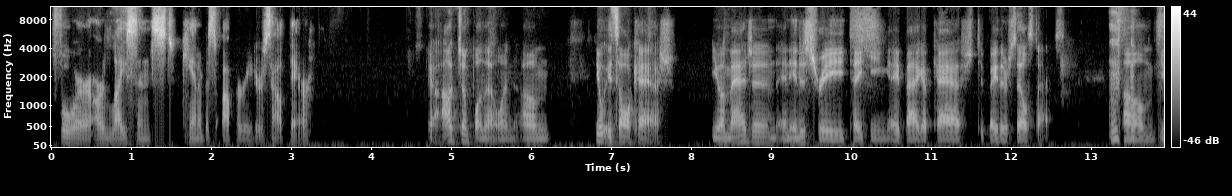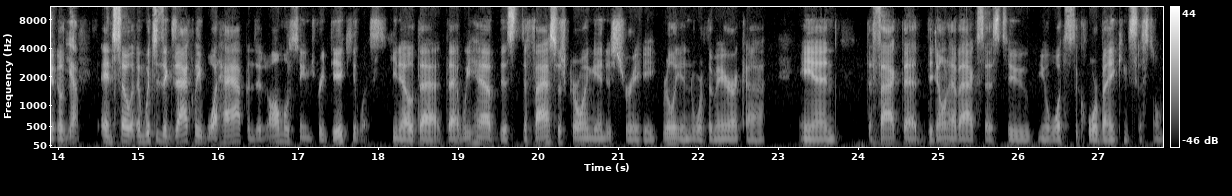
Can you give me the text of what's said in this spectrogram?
for our licensed cannabis operators out there? Yeah, I'll jump on that one. Um, you know, it's all cash. You know, imagine an industry taking a bag of cash to pay their sales tax. Um, you know, yep and so and which is exactly what happens. It almost seems ridiculous you know that that we have this the fastest growing industry really in north america and the fact that they don't have access to you know what's the core banking system.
